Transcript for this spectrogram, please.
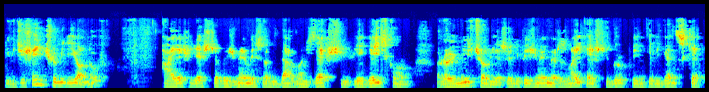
tych 10 milionów, a jeśli jeszcze weźmiemy Solidarność ze wsi, wiejską, rolniczą, jeżeli weźmiemy rozmaite jeszcze grupy inteligenckie,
